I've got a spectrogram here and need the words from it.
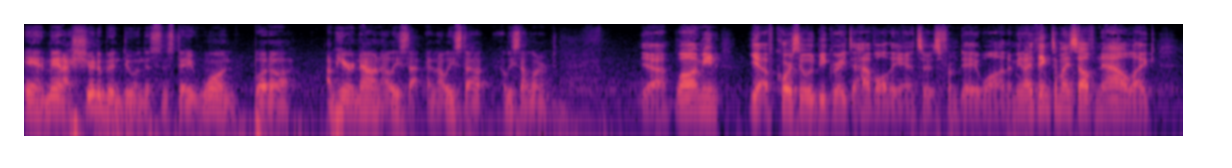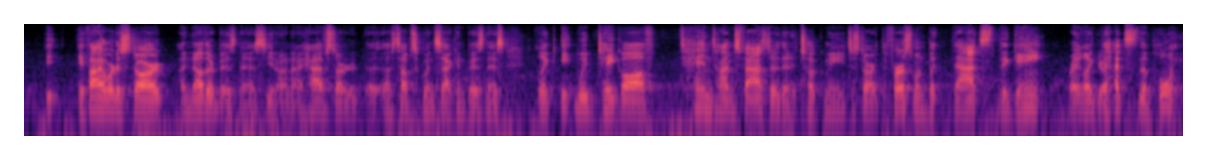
and man, I should have been doing this since day one, but uh, I'm here now, and at least I and at least I at least I learned. Yeah. Well, I mean, yeah, of course it would be great to have all the answers from day one. I mean, I think to myself now, like, if I were to start another business, you know, and I have started a, subsequent second business, like, it would take off 10 times faster than it took me to start the first one. But that's the game, right? Like, Yep. that's the point.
